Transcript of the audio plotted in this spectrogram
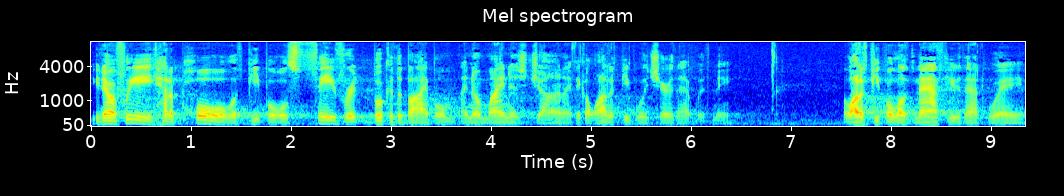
You know, if we had a poll of people's favorite book of the Bible, I know mine is John. I think a lot of people would share that with me. A lot of people love Matthew that way.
